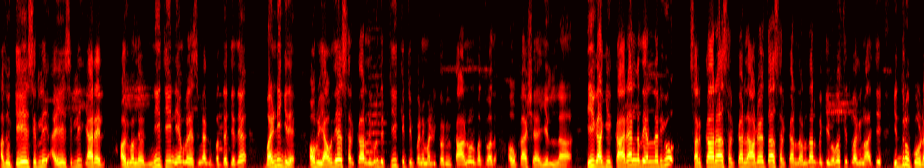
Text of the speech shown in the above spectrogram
ಅದು ಕೆ ಎಸ್ ಇರಲಿ, ಐ ಎ ಎಸ್ ಇರಲಿ, ಯಾರೇ ಇರಲಿ, ಅವ್ರಿಗೊಂದು ನೀತಿ, ನಿಯಮಗಳ ಹೆಸರು ಮ್ಯಾಗ ಬದ್ಧತೆ ಇದೆ ಬೈಂಡಿಂಗ್ ಇದೆ. ಅವರು ಯಾವುದೇ ಸರ್ಕಾರದ ವಿರುದ್ಧ ಟೀಕೆ ಟಿಪ್ಪಣಿ ಮಾಡಲಿಕ್ಕೆ ಅವ್ರಿಗೆ ಕಾನೂನುಬದ್ಧವಾದ ಅವಕಾಶ ಇಲ್ಲ. ಹೀಗಾಗಿ ಕಾರ್ಯಾಂಗದ ಎಲ್ಲರಿಗೂ ಸರ್ಕಾರ, ಸರ್ಕಾರದ ಆಡಳಿತ, ಸರ್ಕಾರದ ಅನುದಾನ ಬಗ್ಗೆ ವ್ಯವಸ್ಥಿತವಾಗಿ ಆಯ್ತಿ ಇದ್ರೂ ಕೂಡ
